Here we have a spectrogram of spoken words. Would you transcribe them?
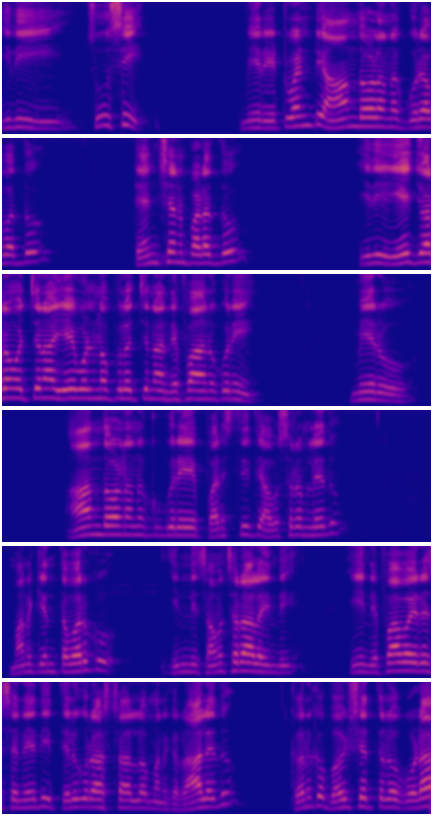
ఇది చూసి మీరు ఎటువంటి ఆందోళనకు గురవద్దు టెన్షన్ పడద్దు. ఇది ఏ జ్వరం వచ్చినా ఏ ఒళ్ళు నొప్పులు వచ్చినా నిఫా అనుకుని మీరు ఆందోళనకు గురే పరిస్థితి అవసరం లేదు. మనకి ఇంతవరకు ఇన్ని సంవత్సరాలైంది. ఈ నిఫా వైరస్ అనేది తెలుగు రాష్ట్రాల్లో మనకు రాలేదు. కనుక భవిష్యత్తులో కూడా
